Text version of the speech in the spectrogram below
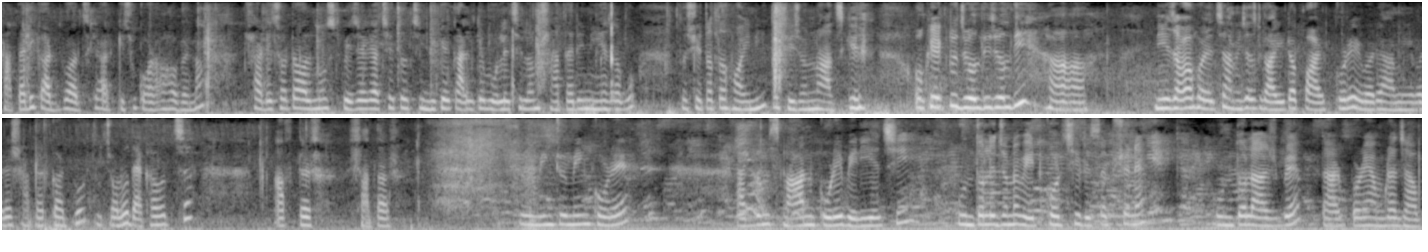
সাঁতারই কাটবো আজকে, আর কিছু করা হবে না। সাড়ে ছটা অলমোস্ট বেজে গেছে, তো চিনিকে কালকে বলেছিলাম সাঁতারে নিয়ে যাব। তো সেটা তো হয়নি, তো সেই জন্য আজকে ওকে একটু জলদি জলদি নিয়ে যাওয়া হয়েছে। আমি জাস্ট গাড়িটা পার্ক করে এবারে আমি এবারে সাঁতার কাটবো। তো চলো, দেখা হচ্ছে। আফটার সাঁতার। সুইমিং টুইমিং করে একদম স্নান করে বেরিয়েছি। কুন্তলের জন্য ওয়েট করছি রিসেপশনে কুন্তল আসবে, তারপরে আমরা যাব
